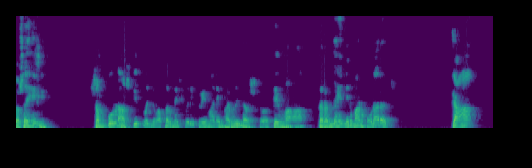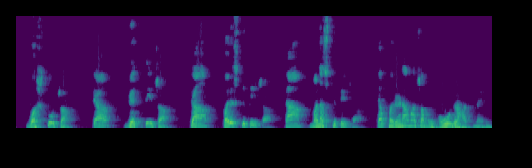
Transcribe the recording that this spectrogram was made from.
तसं हे संपूर्ण अस्तित्व जेव्हा परमेश्वरी प्रेमाने भरलेलं असतं तेव्हा तरंग हे निर्माण होणारच. त्या वस्तूचा त्या व्यक्तीचा त्या परिस्थितीचा त्या मनस्थितीचा त्या परिणामाचा मी होऊन राहत नाही.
